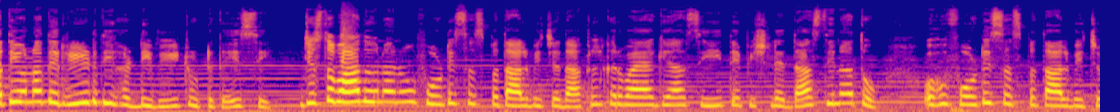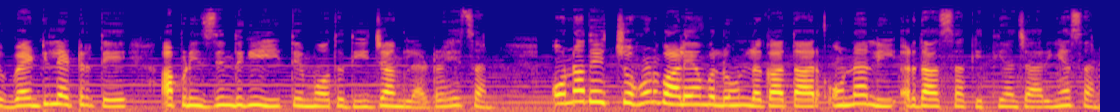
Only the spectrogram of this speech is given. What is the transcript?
ਅਤੇ ਉਹਨਾਂ ਦੇ ਰੀੜ ਦੀ ਹੱਡੀ ਵੀ ਟੁੱਟ ਗਈ ਸੀ। ਜਿਸ ਤੋਂ ਬਾਅਦ ਉਹਨਾਂ ਨੂੰ ਫੋਰਟਿਸ ਹਸਪਤਾਲ ਵਿੱਚ ਦਾਖਲ ਕਰਵਾਇਆ ਗਿਆ ਸੀ ਤੇ ਪਿਛਲੇ 10 ਦਿਨਾਂ ਤੋਂ ਉਹ ਫੋਰਟਿਸ ਹਸਪਤਾਲ ਵਿੱਚ ਵੈਂਟੀਲੇਟਰ ਤੇ ਆਪਣੀ ਜ਼ਿੰਦਗੀ ਤੇ ਮੌਤ ਦੀ ਜੰਗ ਲੜ ਰਹੇ ਸਨ। ਉਹਨਾਂ ਦੇ ਚਾਹਣ ਵਾਲਿਆਂ ਵੱਲੋਂ ਲਗਾਤਾਰ ਉਹਨਾਂ ਲਈ ਅਰਦਾਸਾਂ ਕੀਤੀਆਂ ਜਾ ਰਹੀਆਂ ਸਨ।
